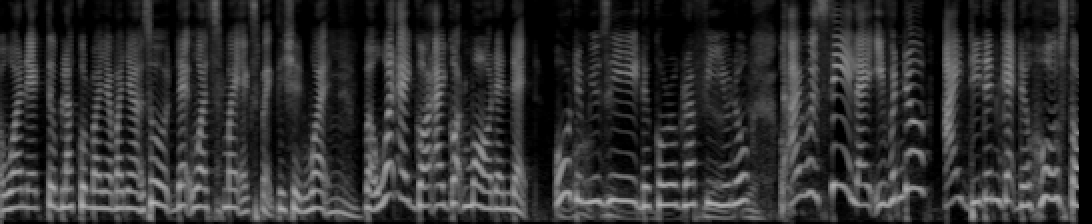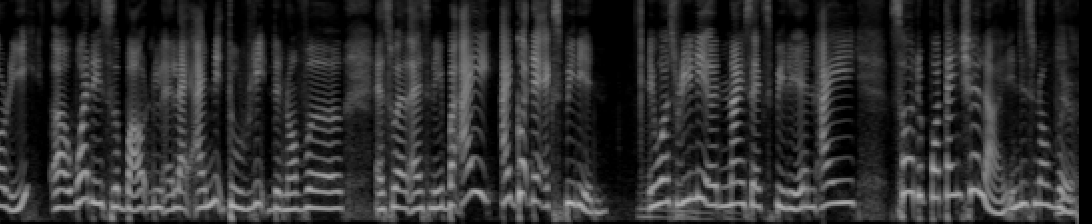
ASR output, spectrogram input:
one actor berlakon banyak-banyak. So that was my expectation. What? But what I got, I got more than that. Oh, the music, the choreography, Yeah, you know. I would say like even though I didn't get the whole story, uh, what is about li- like I need to read the novel as well as me, but I I got the experience. It was really a nice experience. I saw the potential lah in this novel.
